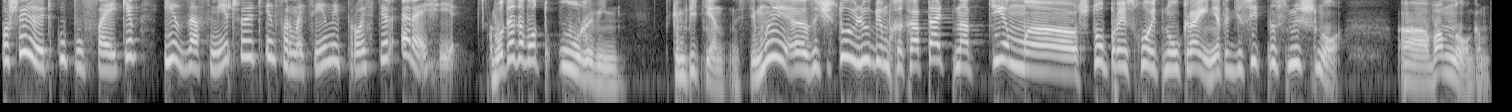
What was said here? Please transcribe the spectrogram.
поширюють купу фейків і засмічують інформаційний простір Ерефії. Вот это вот уровень компетентности. Мы э, зачастую любим хохотать над тем, э, что происходит на Украине. Это действительно смешно э, во многом.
